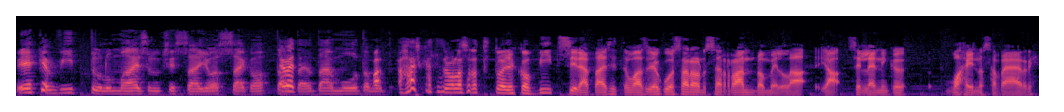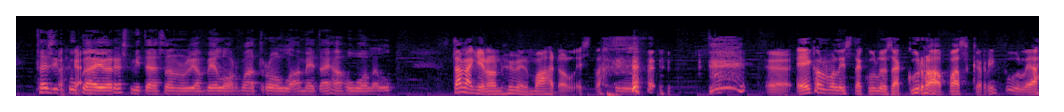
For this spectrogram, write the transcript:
Ehkä vittuilumaisuuksissaan jossain kohtaa Ja me- tai jotain muuta. Ma- Mutta... Hauska, että me ollaan sanottu tuo joko vitsinä, tai sitten vaan se joku on sanonut sen randomilla ja silleen niinkö vahinnossa väärin. Tai sitten Ehkä. kukaan ei ole edes mitään sanonut ja Velor vaan trollaa meitä ihan huolella. Tämäkin on hyvin mahdollista. Kyllä. E3 oli sitä kuuluisaa kuraa paska ripulia,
